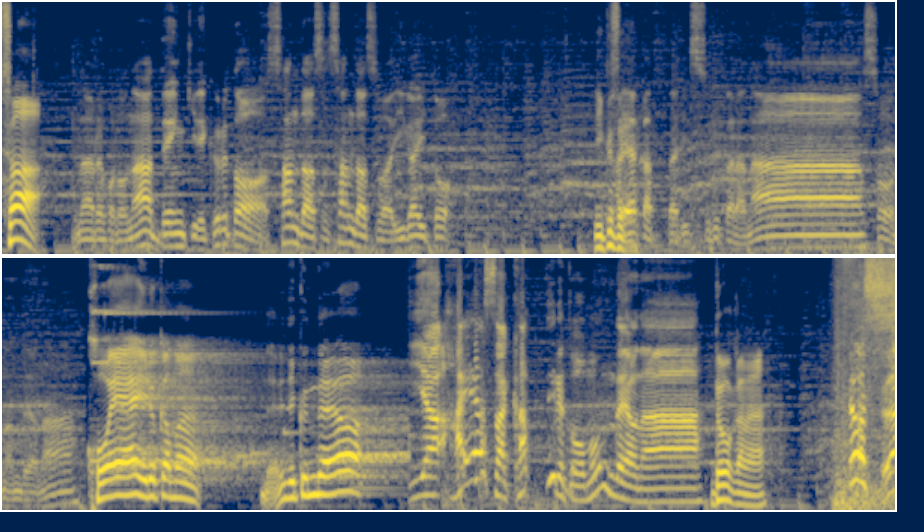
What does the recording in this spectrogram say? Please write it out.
さあ。なるほどな。電気で来るとサンダースサンダースは意外と行くぜ。早かったりするからな。そうなんだよな。怖えイルカマン。何で来んだよ。いや速さ勝ってると思うんだよな。どうかな。よし。うわ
